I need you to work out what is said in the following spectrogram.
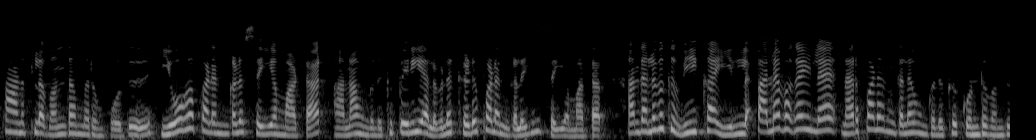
பஞ்சமஸ்தானத்துல வந்தமரும் போது யோக பலன்களை செய்ய மாட்டார். ஆனா உங்களுக்கு பெரிய அளவுல கெடு பலன்களையும் செய்ய மாட்டார். அந்த அளவுக்கு வீக்கா இல்ல. பல வகையில நற்பலன்களை உங்களுக்கு கொண்டு வந்து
